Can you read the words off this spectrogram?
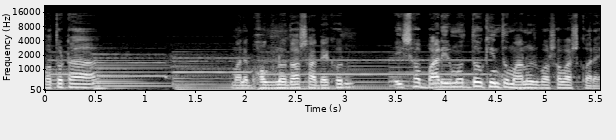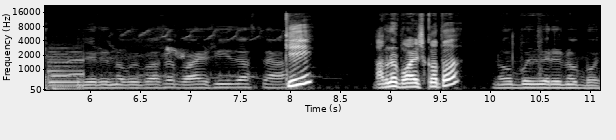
কতটা মানে ভগ্নদশা দেখুন। এইসব বাড়ির মধ্যেও কিন্তু মানুষ বসবাস করে। বিরানব্বই বছর বয়স হয়ে যাচ্ছে। কি? আপনার বয়স কত? নব্বই বিরানব্বই।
